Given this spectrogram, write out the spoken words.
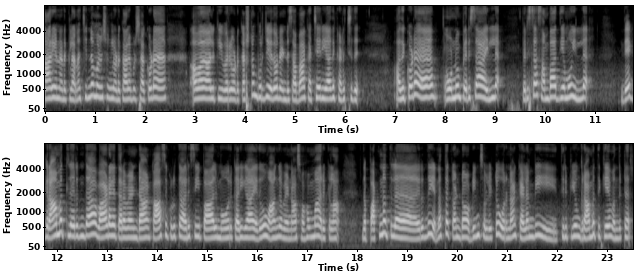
காரியம் நடக்கல. ஆனால் சின்ன மனுஷங்களோட காலை பிடிச்சா கூட அவளுக்கு இவரோட கஷ்டம் புரிஞ்சு ஏதோ ரெண்டு சபா கச்சேரியாவது கிடச்சிது. அது கூட ஒன்றும் பெருசாக இல்லை. பெருசாக சம்பாத்தியமும் இல்லை. இதே கிராமத்தில் இருந்தால் வாடகை தர வேண்டாம் காசு கொடுத்து அரிசி பால் மோர் கறிகாய் எதுவும் வாங்க வேண்டாம் சுகமாக இருக்கலாம். இந்த பட்டணத்தில் இருந்து என்னத்தை கண்டோம் அப்படின்னு சொல்லிட்டு ஒரு நாள் கிளம்பி திருப்பியும் கிராமத்துக்கே வந்துட்டார்.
